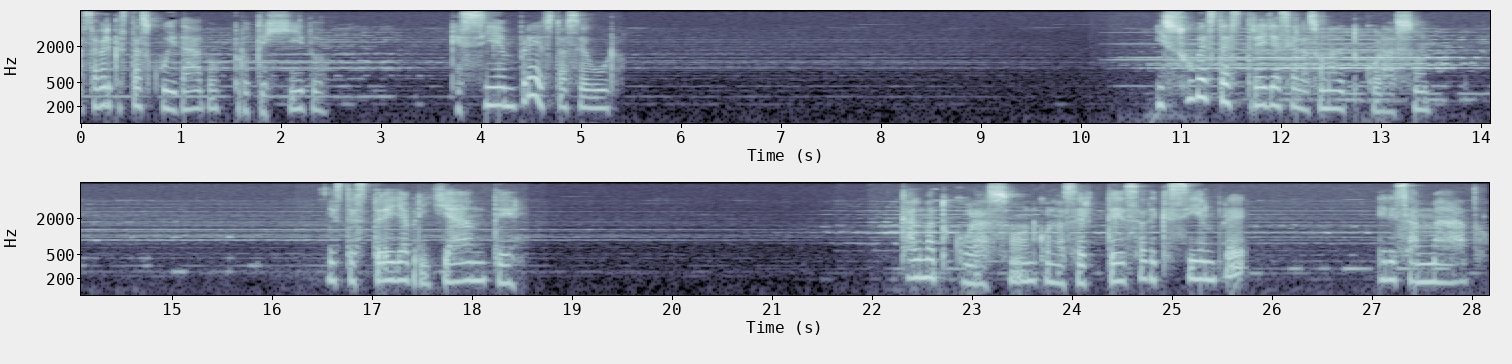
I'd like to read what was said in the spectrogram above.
a saber que estás cuidado, protegido, que siempre estás seguro. y sube esta estrella hacia la zona de tu corazón. Esta estrella brillante calma tu corazón con la certeza de que siempre eres amado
